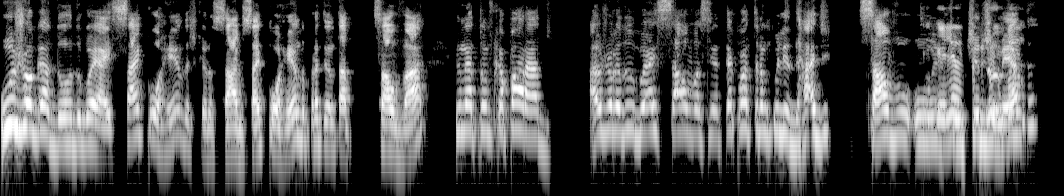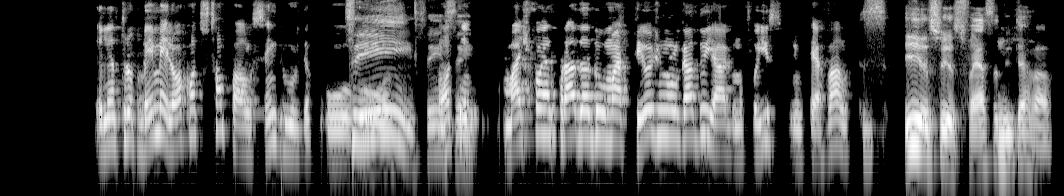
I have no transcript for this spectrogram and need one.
O jogador do Goiás sai correndo, acho que era o Sábio, sai correndo para tentar salvar e o Netão fica parado. Aí o jogador do Goiás salva, assim, até com a tranquilidade, salvo o, o tiro de meta. Bem, ele entrou bem melhor contra o São Paulo, sem dúvida. O, sim, o, sim, ontem, sim. Mas foi a entrada do Matheus no lugar do Iago, não foi isso? No intervalo? Isso, isso, foi essa do isso. intervalo.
